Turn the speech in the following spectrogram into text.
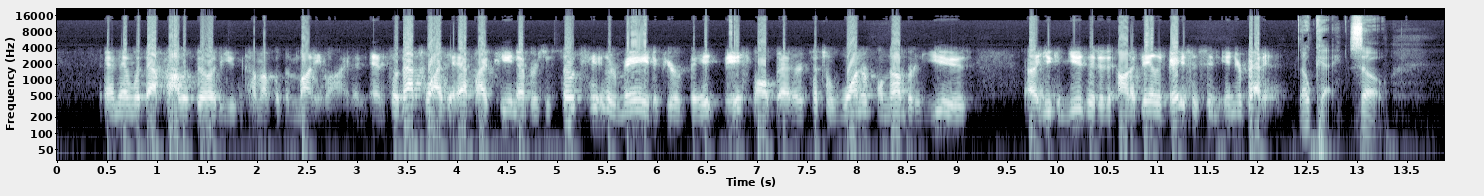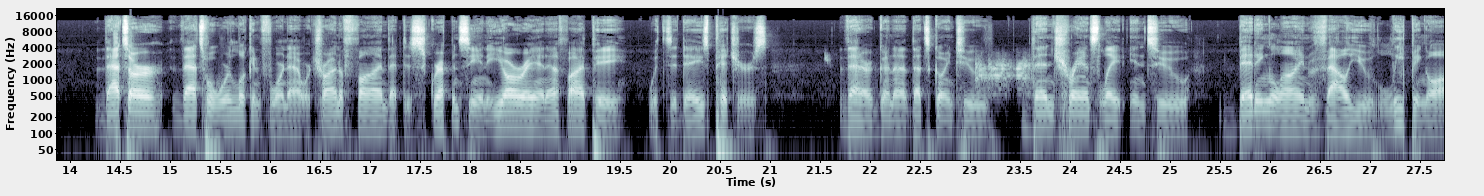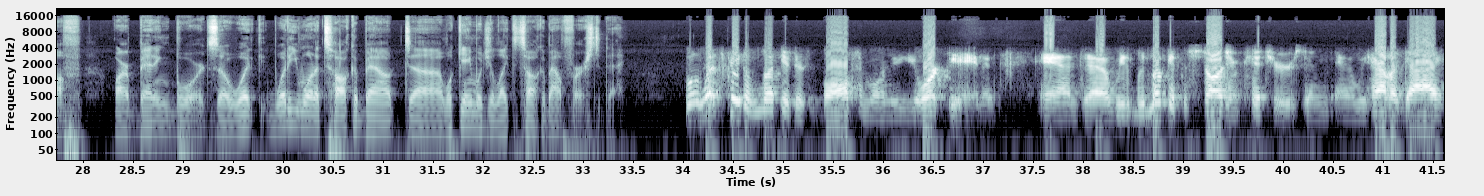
and then with that probability, you can come up with a money line. And, and so that's why the FIP number is just so tailor made if you're a ba- baseball bettor. It's such a wonderful number to use. Uh, you can use it on a daily basis in, in your betting. Okay, so that's our that's what we're looking for now. We're trying to find that discrepancy in ERA and FIP with today's pitchers that are gonna that's going to then translate into betting line value leaping off our betting board. So, what what do you want to talk about? Uh, what game would you like to talk about first today? Well, let's take a look at this Baltimore New York game, and and uh, we we look at the starting pitchers, and and we have a guy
